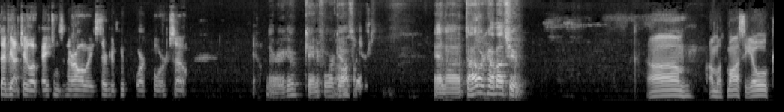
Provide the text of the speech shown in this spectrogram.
they've got two locations and they're always they're good people to work for. So yeah. There you go, Caney Fork Awesome. Outfitters. And uh, Tyler, how about you? Um, I'm with Mossy Oak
